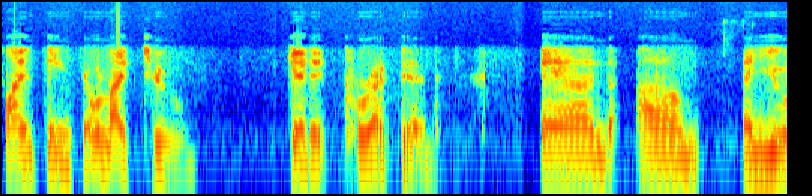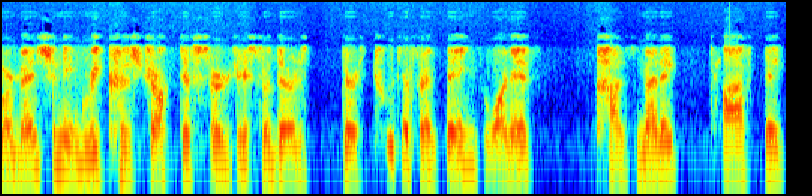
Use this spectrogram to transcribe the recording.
fine things they would like to get it corrected. And um, and you were mentioning reconstructive surgery. So there's there's two different things. One is cosmetic plastic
